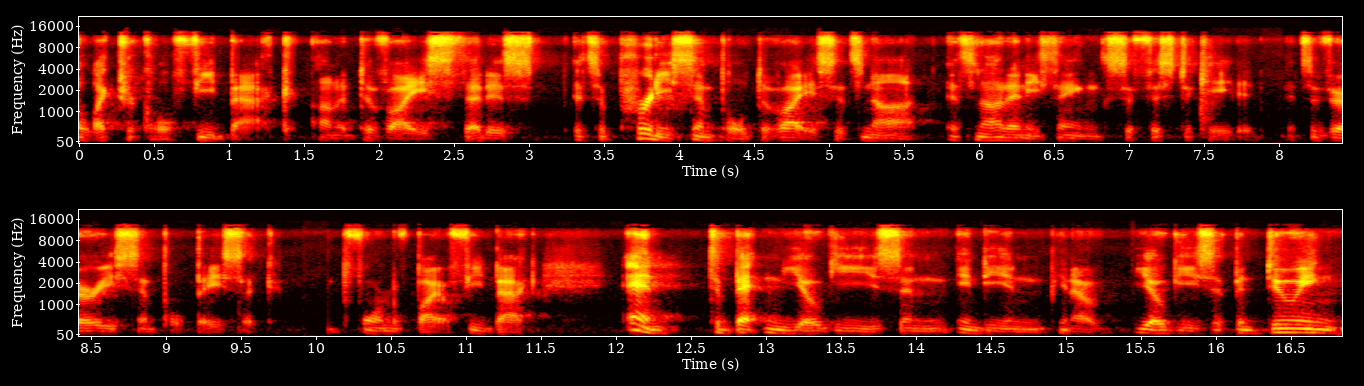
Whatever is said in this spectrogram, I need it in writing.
electrical feedback on a device that is it's a pretty simple device. It's not it's not anything sophisticated. It's a very simple basic form of biofeedback. And Tibetan yogis and Indian, you know, yogis have been doing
